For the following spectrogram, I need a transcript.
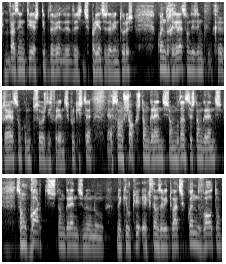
que fazem este tipo de, de, de, experiências de aventuras, quando regressam dizem que, que regressam como pessoas diferentes, porque isto é, são choques tão grandes, são mudanças tão grandes, são cortes tão grandes no, no naquilo que, a que estamos habituados, que quando voltam,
